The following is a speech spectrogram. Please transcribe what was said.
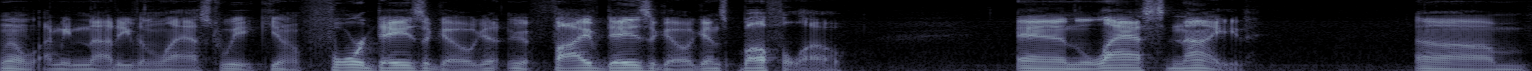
Well, I mean, not even last week. You know, four days ago, five days ago against Buffalo, and last night. Um,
